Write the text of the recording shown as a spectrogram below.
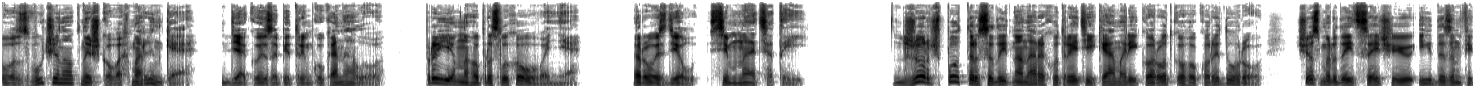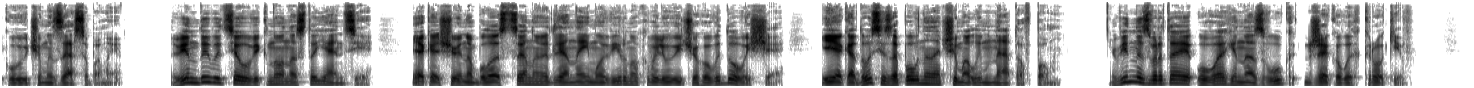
Озвучено книжкова хмаринка. Дякую за підтримку каналу. Приємного прослуховування. Розділ 17. Джордж Поттер сидить на нарах у третій камері короткого коридору, що смердить сечею і дезінфікуючими засобами. Він дивиться у вікно на стоянці, яка щойно була сценою для неймовірно хвилюючого видовища, і яка досі заповнена чималим натовпом. Він не звертає уваги на звук Джекових кроків.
